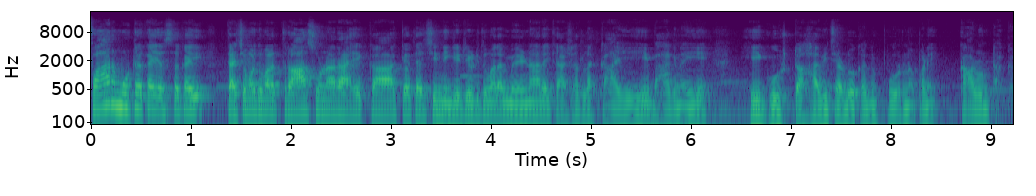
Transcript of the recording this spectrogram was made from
फार मोठं काही असं काही त्याच्यामुळे तुम्हाला त्रास होणार आहे का किंवा त्याची निगेटिव्हिटी तुम्हाला मिळणार आहे का अशातला काहीही भाग नाही आहे ही गोष्ट हा विचार डोक्यातून पूर्णपणे काढून टाका.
